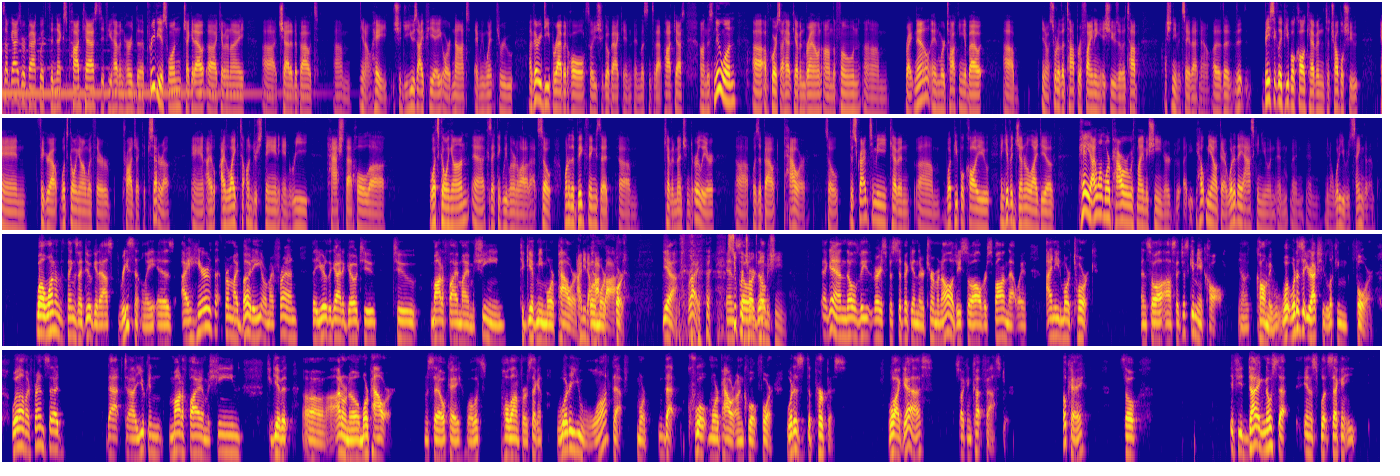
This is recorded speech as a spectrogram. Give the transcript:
What's up, guys? We're back with the next podcast. If you haven't heard the previous one, check it out. Uh, Kevin and I uh, chatted about, um, you know, hey, should you use IPA or not? And we went through a very deep rabbit hole. So you should go back and, and listen to that podcast. On this new one, uh, of course, I have Kevin Brown on the phone um, right now, and we're talking about, uh, you know, sort of the top refining issues or the top. I shouldn't even say that now. Uh, the, the basically people call Kevin to troubleshoot and figure out what's going on with their project, etc. And I I like to understand and rehash that whole uh, what's going on because uh, I think we learn a lot of that. So one of the big things that um, Kevin mentioned earlier uh, was about power. So describe to me, Kevin, um, what people call you, and give a general idea of, hey, I want more power with my machine, or help me out there. What are they asking you, and and and, and you know, what are you saying to them? Well, one of the things I do get asked recently is I hear that from my buddy or my friend that you're the guy to go to to modify my machine to give me more power. I need a hot more rod. Torque. Yeah, right. And Supercharge so my machine. Again, they'll be very specific in their terminology, so I'll respond that way. I need more torque, and so I'll, I'll say, just give me a call. You know, call me. What what is it you're actually looking for? Well, my friend said that uh, you can modify a machine to give it, uh, I don't know, more power. And say, okay, well, let's hold on for a second. What do you want that more, that quote, more power, unquote, for? What is the purpose? Well, I guess so I can cut faster. Okay. So if you diagnose that in a split second,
